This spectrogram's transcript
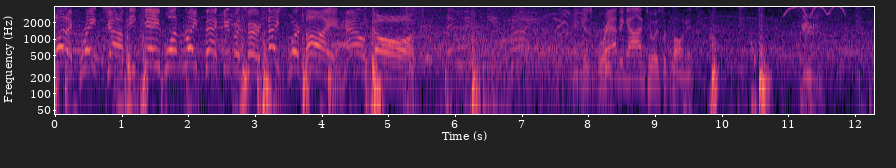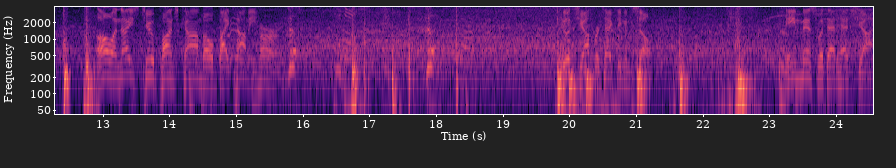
What a great job. He gave one right back in return. Nice work by Hound Dog. Just grabbing onto his opponent. Oh, a nice two-punch combo by Tommy Hearn. Good job protecting himself. He missed with that headshot.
